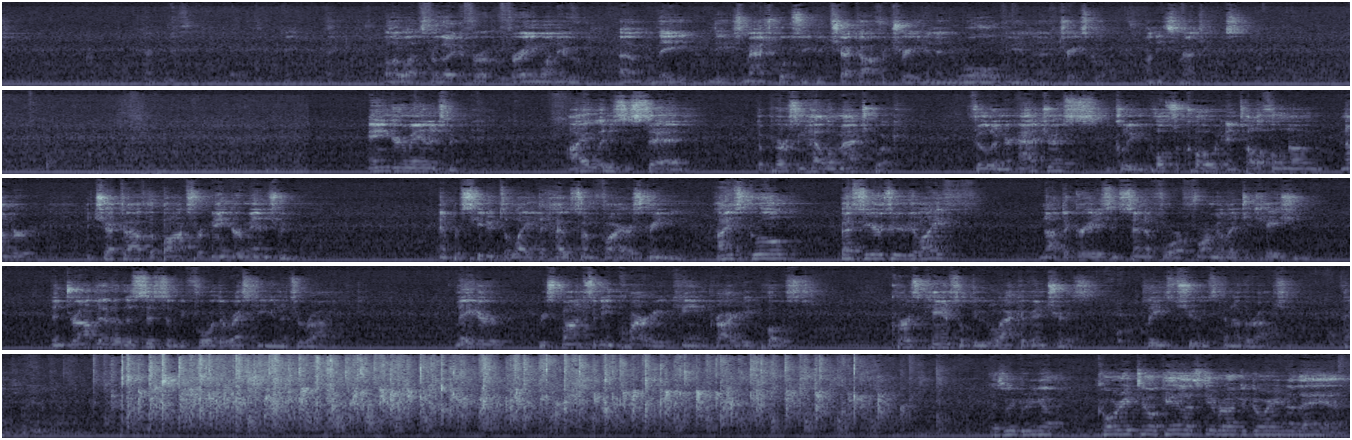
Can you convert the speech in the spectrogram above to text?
Well, it was for the for for anyone who um, they these matchbooks you could check off a trade and enroll in uh, trade school on these matchbooks. Anger management. Eyewitnesses said the person held a matchbook, filled in their address, including postal code and telephone num- number, and checked off the box for anger management, and proceeded to light the house on fire, screaming, High school, best years of your life, not the greatest incentive for a formal education. Then dropped out of the system before the rescue units arrived. Later, response to the inquiry came priority post. Course canceled due to lack of interest. Please choose another option. Thank you. As we bring up Corey Tilke, let's give Roger Dory another hand.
